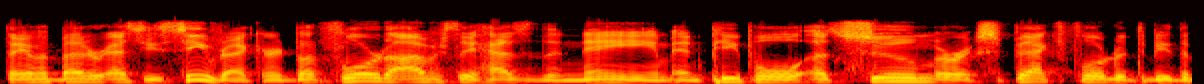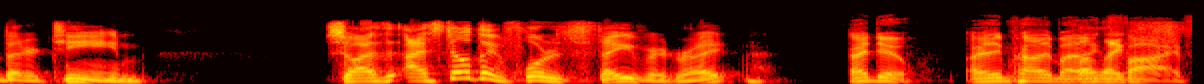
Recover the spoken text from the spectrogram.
They have a better SEC record, but Florida obviously has the name, and people assume or expect Florida to be the better team. So I, th- I still think Florida's favored, right? I do. I think probably by By like, five.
